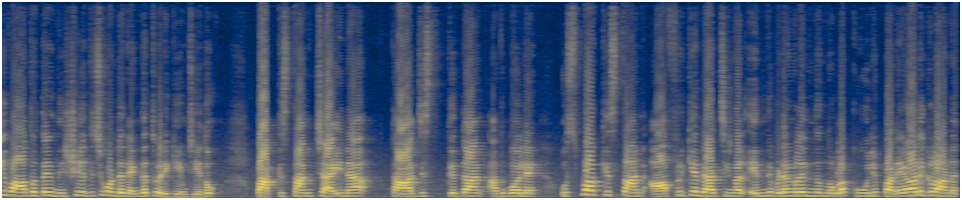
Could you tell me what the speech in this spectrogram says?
ഈ വാദത്തെ നിഷേധിച്ചുകൊണ്ട് രംഗത്ത് വരികയും ചെയ്തു. പാകിസ്ഥാൻ ചൈന താജിക്കിസ്ഥാൻ അതുപോലെ ഉസ്ബാക്കിസ്ഥാൻ ആഫ്രിക്കൻ രാജ്യങ്ങൾ എന്നിവിടങ്ങളിൽ നിന്നുള്ള കൂലി പടയാളികളാണ്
